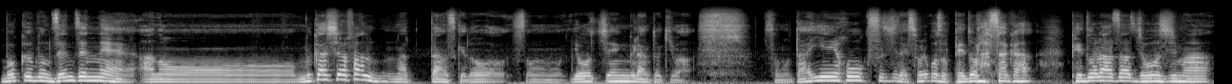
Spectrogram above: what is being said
僕も全然ね、あのー、昔はファンになったんですけど、その、幼稚園ぐらいの時は、その、大英ホークス時代、それこそペドラザが、ペドラザ城島、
